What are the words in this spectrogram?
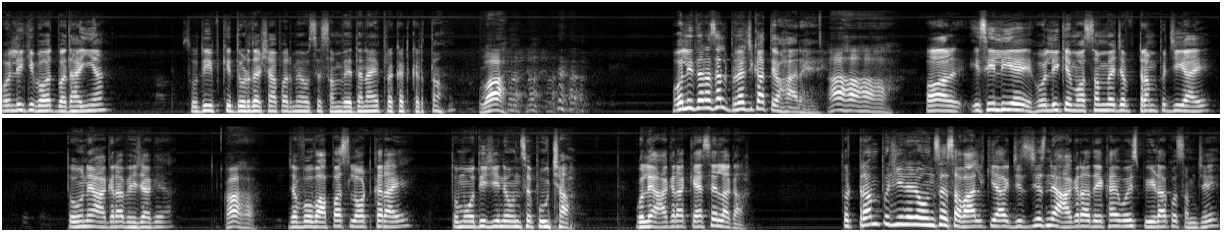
होली की बहुत बधाइयाँ। सुदीप की दुर्दशा पर मैं उसे संवेदनाएँ प्रकट करता हूँ। वाह। होली दरअसल ब्रज का त्योहार है। हाँ हाँ हाँ और इसीलिए होली के मौसम में जब ट्रंप जी आए तो उन्हें आगरा भेजा गया। हाँ हाँ। जब वो वापस लौट कर आए तो मोदी जी ने उनसे पूछा बोले आगरा कैसे लगा? तो ट्रंप जी ने जो उनसे सवाल किया जिस जिसने आगरा देखा है वो इस पीड़ा को समझे।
